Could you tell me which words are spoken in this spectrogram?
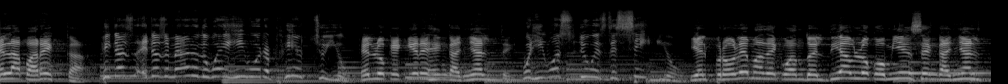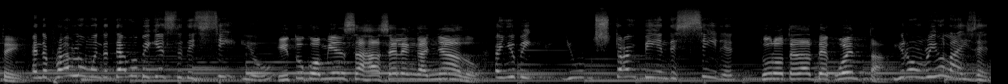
él aparezca, He does it doesn't matter the way he would appear to you. él lo que quiere es engañarte. What he wants to do is deceive you. Y el problema de cuando el diablo comienza a engañarte And the problem when the devil begins to deceive you y tú comienzas a ser engañado, and you be you start being deceived, tú no te das de cuenta. you don't realize it.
